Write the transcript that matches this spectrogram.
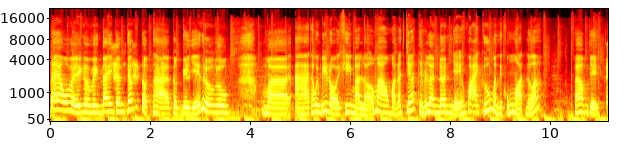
Thấy không quý vị người miền tây chân chất thật thà cực kỳ dễ thương luôn. Mà à thông nguyên biết rồi khi mà lỡ mau mà nó chết thì nó lên đên vậy không có ai cứu mình thì cũng mệt nữa phải không chị?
